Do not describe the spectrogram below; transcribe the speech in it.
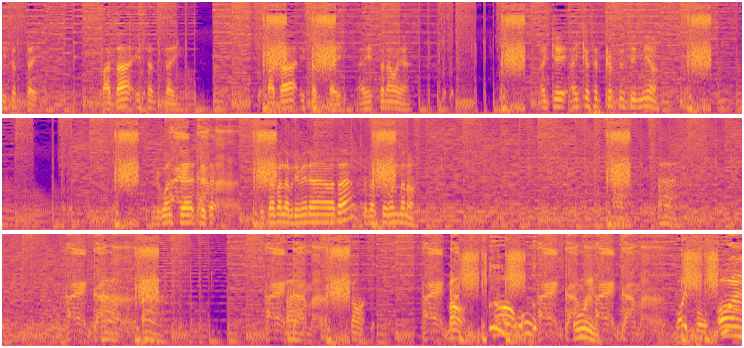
y saltáis. Patá y saltáis. Patá y saltáis. Ahí está la wea. Hay que, hay que acercarte sin miedo. El guante te, ta- te tapa la primera patada, pero la segunda no. Ah, ah, ah. Ah. Toma. Vamos. Oh, uh. Uy. Voy po. ¡Ay!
